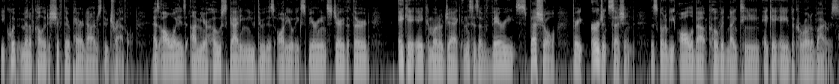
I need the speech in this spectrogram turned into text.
equip men of color to shift their paradigms through travel. As always, I'm your host, guiding you through this audio experience, Jerry the Third, aka Kimono Jack, and this is a very special, very urgent session is going to be all about COVID 19, aka the coronavirus.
